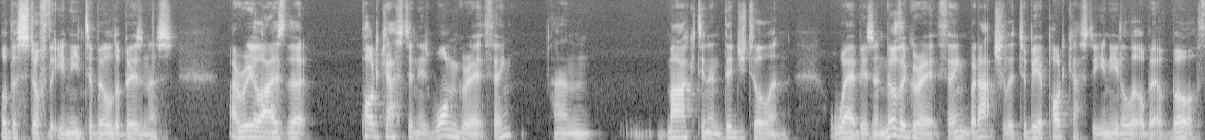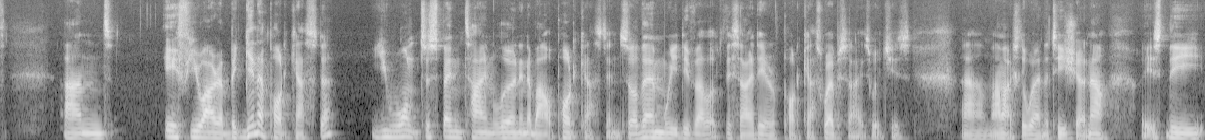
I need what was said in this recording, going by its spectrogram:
other stuff that you need to build a business, I realized that podcasting is one great thing and marketing and digital and web is another great thing. But actually, to be a podcaster, you need a little bit of both. And if you are a beginner podcaster, you want to spend time learning about podcasting. So then we developed this idea of podcast websites, which is um, I'm actually wearing the T-shirt now. It's the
